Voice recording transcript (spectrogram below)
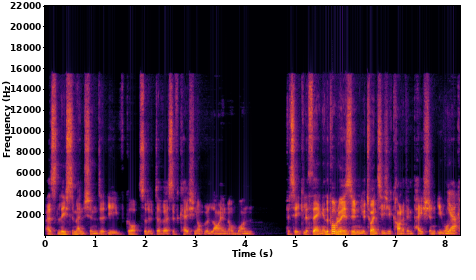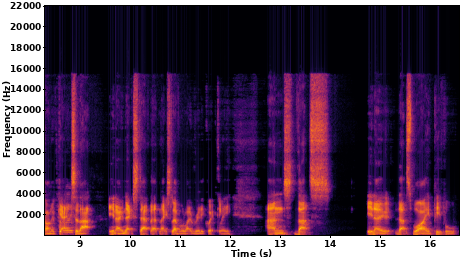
as Lisa mentioned, that you've got sort of diversification, not reliant on one particular thing. And the problem is in your twenties, you're kind of impatient. You want yeah, to kind of totally. get to that you know next step, that next level, like really quickly, and that's you know that's why people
